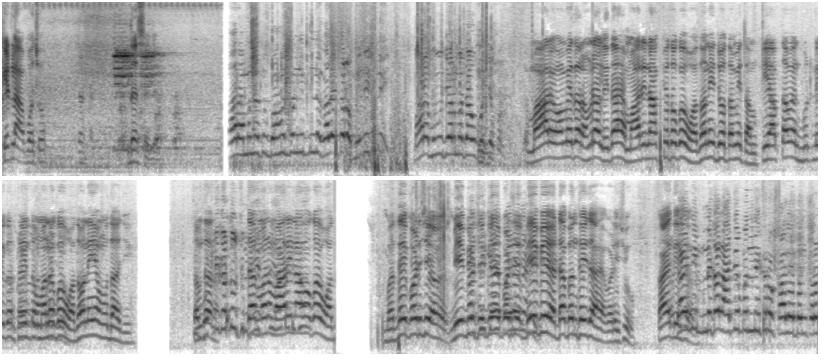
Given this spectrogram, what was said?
કેટલા આપો છો? દસ હજાર. હજાર. મને તું બહાર પણ ગાલે મિલીશ નહીં. મારે મું જેલમાં જવું પડશે પણ. મારે હમણાં લીધા હે મારી નાખશો તો કોઈ વધો નહીં. જો તમે ધમકી આપતા હોય ને બુટલીગર થઈ તો મને કોઈ વધો નહીં હે મુદાજી મને મારી નાખો કોઈ બધે પડશે હવે. બે બે જગ્યાએ પડશે. બે બે અડા બંધ થઈ જાય વળી શું? કાંઈ કાયદેસર નહીં મને કાલ આજે બંધ કરો કાલે બંધ કરો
